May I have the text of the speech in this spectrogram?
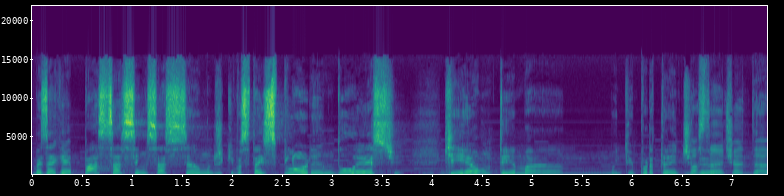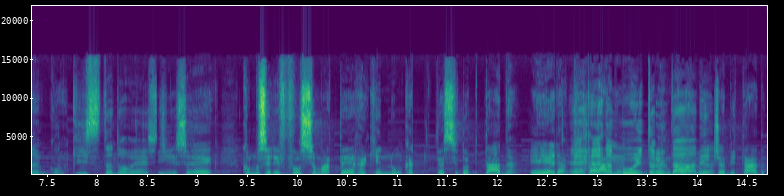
Mas é que é, passa a sensação de que você tá explorando o Oeste, que é um tema muito importante. Bastante. A, a conquista do Oeste. Isso é como se ele fosse uma terra que nunca tivesse sido habitada. Era habitada. muito habitada. Amplamente habitada.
